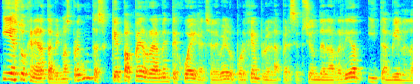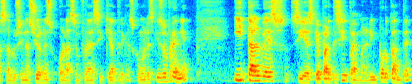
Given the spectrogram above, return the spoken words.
Y esto genera también más preguntas. ¿Qué papel realmente juega el cerebelo, por ejemplo, en la percepción de la realidad y también en las alucinaciones o las enfermedades psiquiátricas como la esquizofrenia? Y tal vez, si es que participa de manera importante,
